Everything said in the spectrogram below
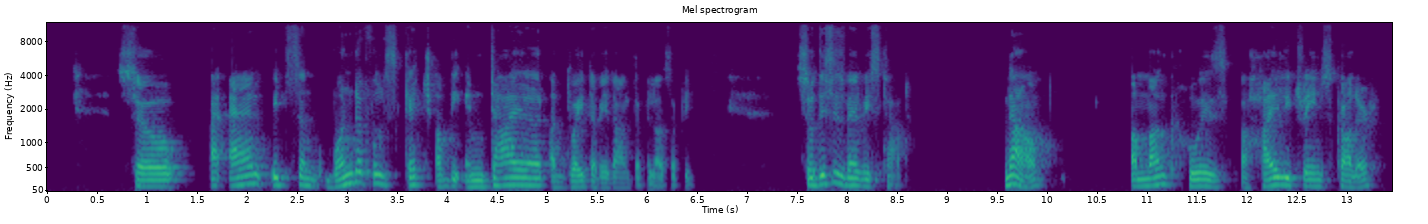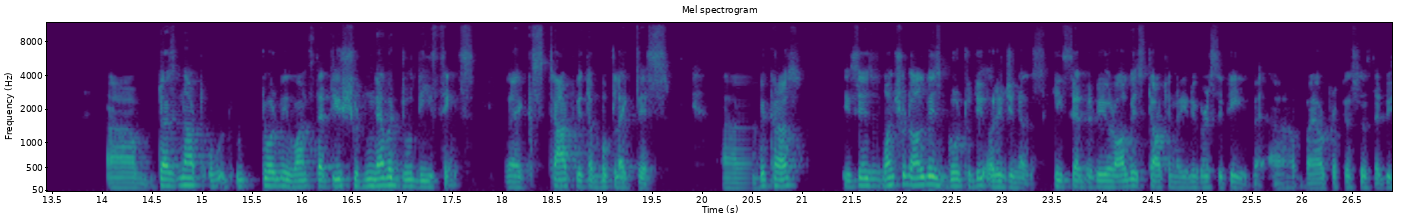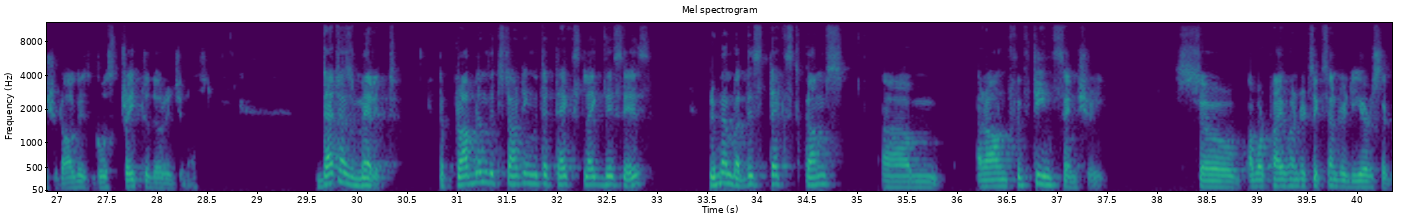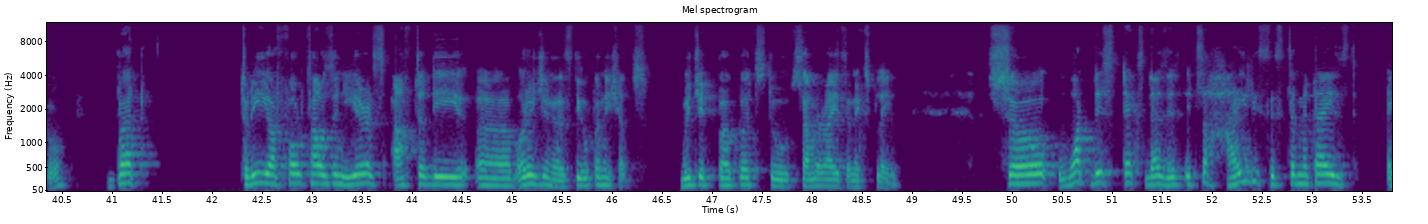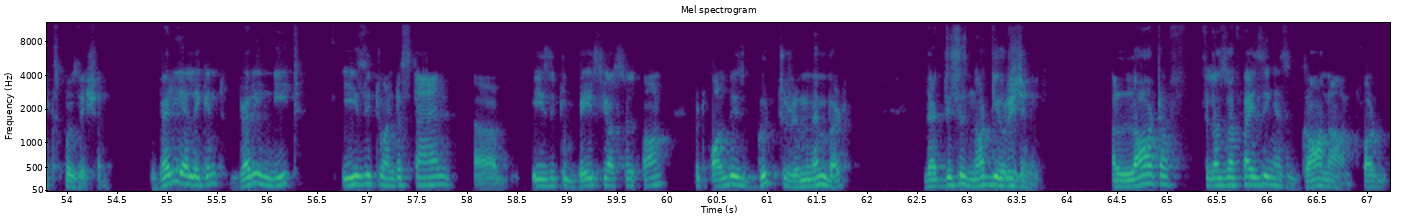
So, and it's a wonderful sketch of the entire Advaita Vedanta philosophy. So this is where we start. Now, a monk who is a highly trained scholar um, does not told me once that you should never do these things. Like start with a book like this. Uh, because he says one should always go to the originals. He said that we were always taught in a university by, uh, by our professors that we should always go straight to the originals. That has merit. The problem with starting with a text like this is remember this text comes um, around 15th century. So about 500 600 years ago but three or 4,000 years after the uh, originals, the Upanishads, which it purports to summarize and explain. So what this text does is it's a highly systematized exposition, very elegant, very neat, easy to understand, uh, easy to base yourself on, but always good to remember that this is not the original. A lot of philosophizing has gone on for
